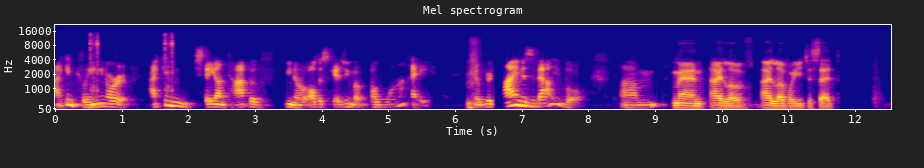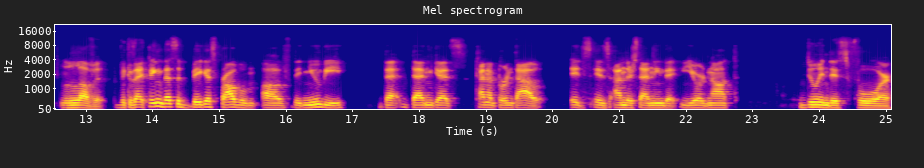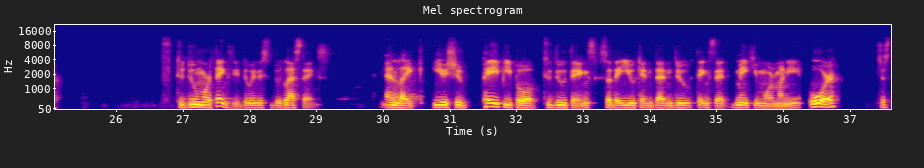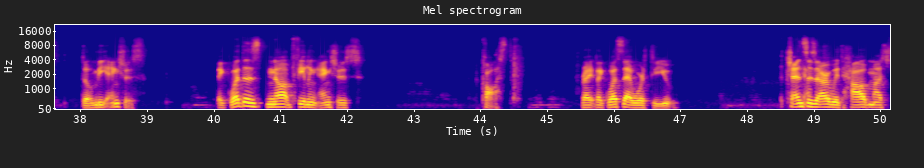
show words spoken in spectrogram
I can clean or I can stay on top of you know all the scheduling. But but why? You know, your time is valuable. Um, Man, I love I love what you just said. Love it because I think that's the biggest problem of the newbie that then gets kind of burnt out. Is is understanding that you're not doing this for to do more things. You're doing this to do less things, and like you should pay people to do things so that you can then do things that make you more money or just don't be anxious. Like what does not feeling anxious cost? Right? Like what's that worth to you? Chances yeah. are with how much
